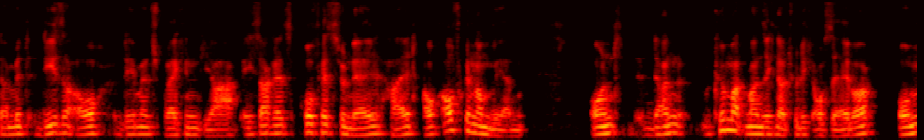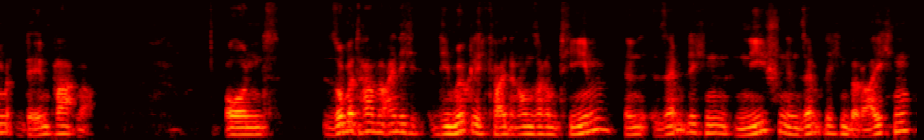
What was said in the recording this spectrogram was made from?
damit diese auch dementsprechend, ja, ich sage jetzt professionell halt auch aufgenommen werden. Und dann kümmert man sich natürlich auch selber um den Partner. Und somit haben wir eigentlich die Möglichkeit in unserem Team in sämtlichen Nischen, in sämtlichen Bereichen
